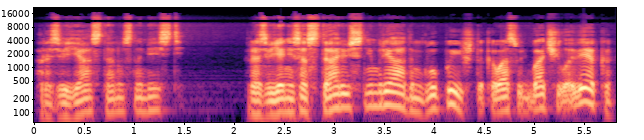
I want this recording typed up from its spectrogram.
«Разве я останусь на месте?» Разве я не состарюсь с ним рядом, глупыш, такова судьба человека?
